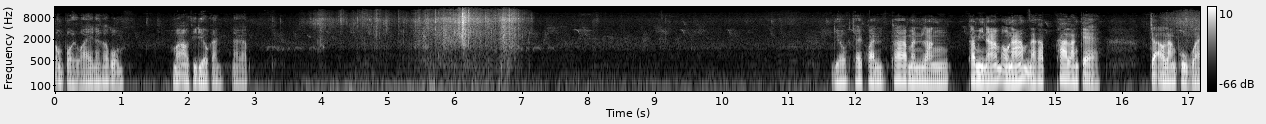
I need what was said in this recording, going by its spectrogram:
ต้องปล่อยไว้นะครับผม มาเอาทีเดียวกันนะครับ เดี๋ยวใช้ควันถ้ามันรังถ้ามีน้ำเอาน้ำนะครับ ถ้ารังแก่จะเอารังผูกไว้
